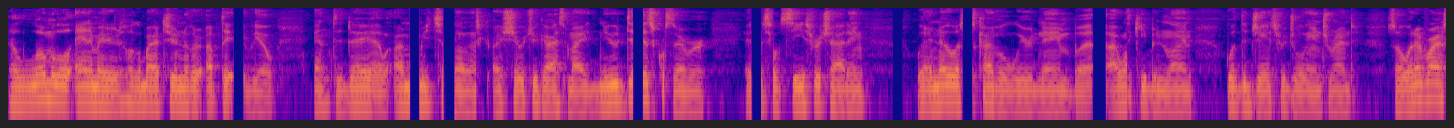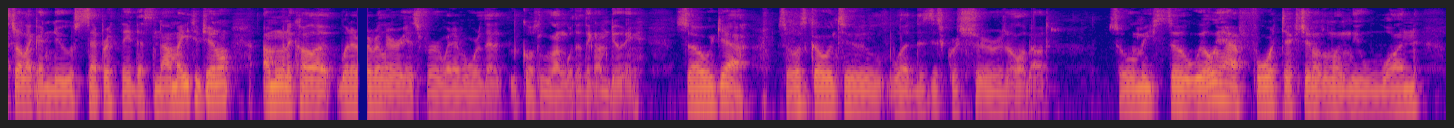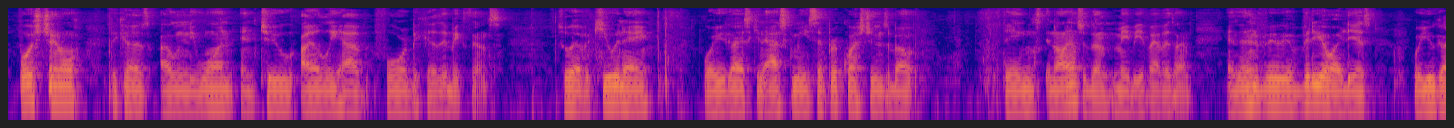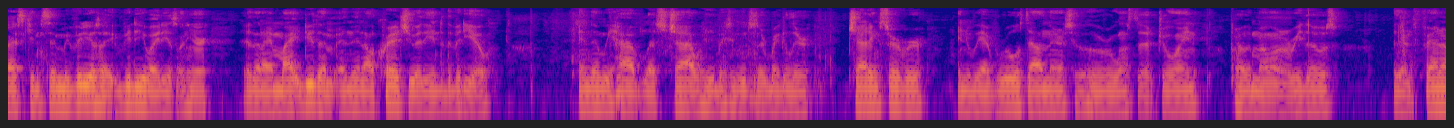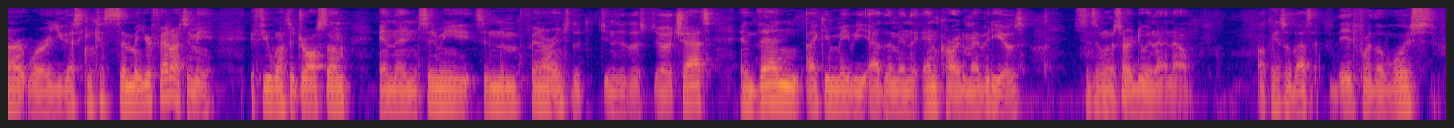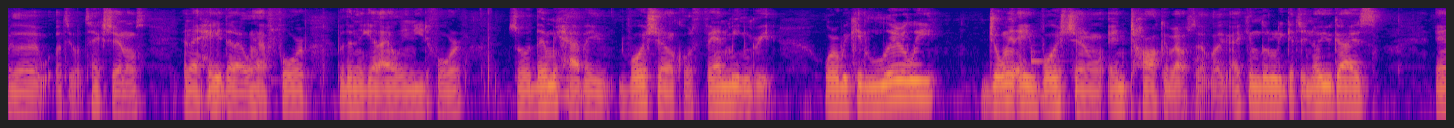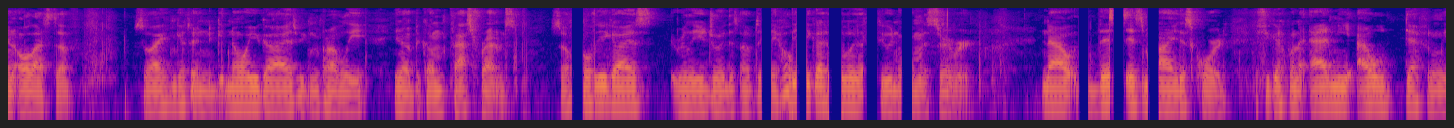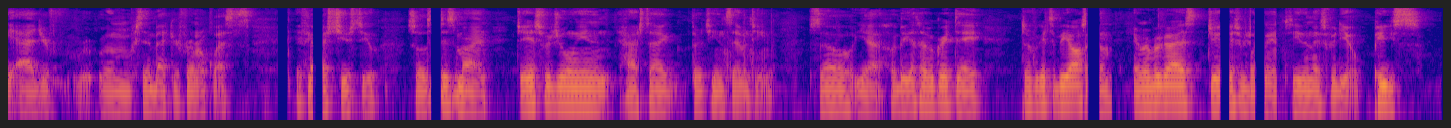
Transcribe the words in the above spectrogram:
Hello, my little animators. Welcome back to another update video. And today, I'm telling I share with you guys my new Discord server. It's called C's for Chatting, which I know is kind of a weird name, but I want to keep in line with the J's for Julian trend. So whenever I start like a new separate thing that's not my YouTube channel, I'm gonna call it whatever letter is for whatever word that goes along with the thing I'm doing. So yeah, so let's go into what this Discord server is all about. So we so we only have four text channels, only one voice channel because I only need one, and two, I only have four because it makes sense. So we have a Q&A where you guys can ask me separate questions about things, and I'll answer them, maybe if I have the time. And then video ideas where you guys can send me videos like video ideas on here, and then I might do them, and then I'll credit you at the end of the video. And then we have Let's Chat, which is basically just a regular chatting server, and we have rules down there, so whoever wants to join probably might want to read those and then fan art where you guys can submit your fan art to me if you want to draw some and then send me send them fan art into the into the uh, chat and then I can maybe add them in the end card in my videos since I'm gonna start doing that now. Okay, so that's it for the voice for the what's it called text channels. And I hate that I only have four, but then again I only need four. So then we have a voice channel called Fan Meet and Greet, where we can literally join a voice channel and talk about stuff. Like I can literally get to know you guys and all that stuff. So I can get to know you guys. We can probably, you know, become fast friends. So hopefully you guys really enjoyed this update. Hopefully you guys really like to know the server. Now this is my Discord. If you guys want to add me, I will definitely add your um, send back your friend requests if you guys choose to. So this is mine. JS for Julian hashtag thirteen seventeen. So yeah, hope you guys have a great day. Don't forget to be awesome. And remember guys, JS for. See you in the next video. Peace.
